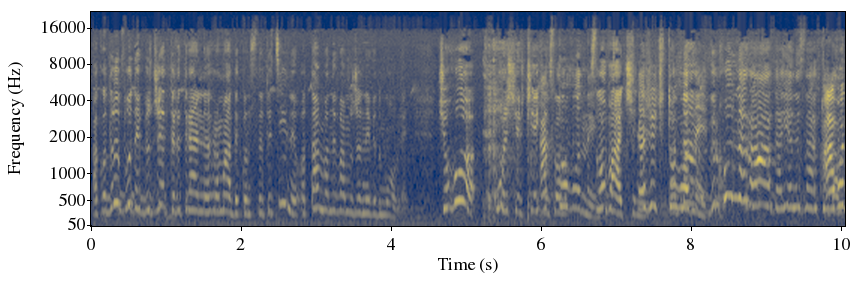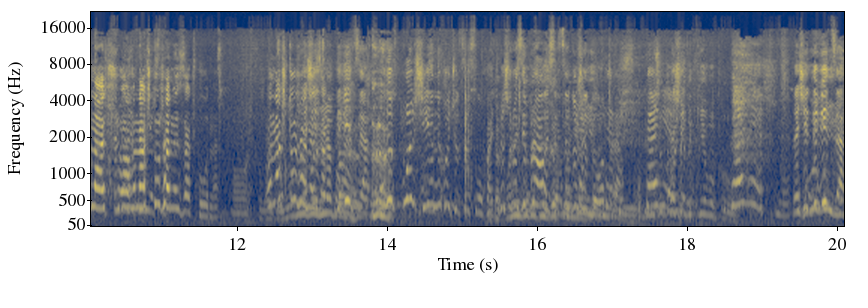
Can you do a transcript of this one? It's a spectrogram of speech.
А коли буде бюджет територіальної громади конституційний, от там вони вам вже не відмовлять. Чого в Польщі, в Чехії, А хто Слов- вони? Словаччині? Скажіть, хто Одна вони? Верховна Рада, я не знаю, хто А там. вона що? А Кабінет вона ж Міністрів. теж незаконна. Вона ж теж незаконна. Дивіться, коли в Польщі я не хочу це слухати. Ви ж розібралися, це дуже добре. Значить, дивіться,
